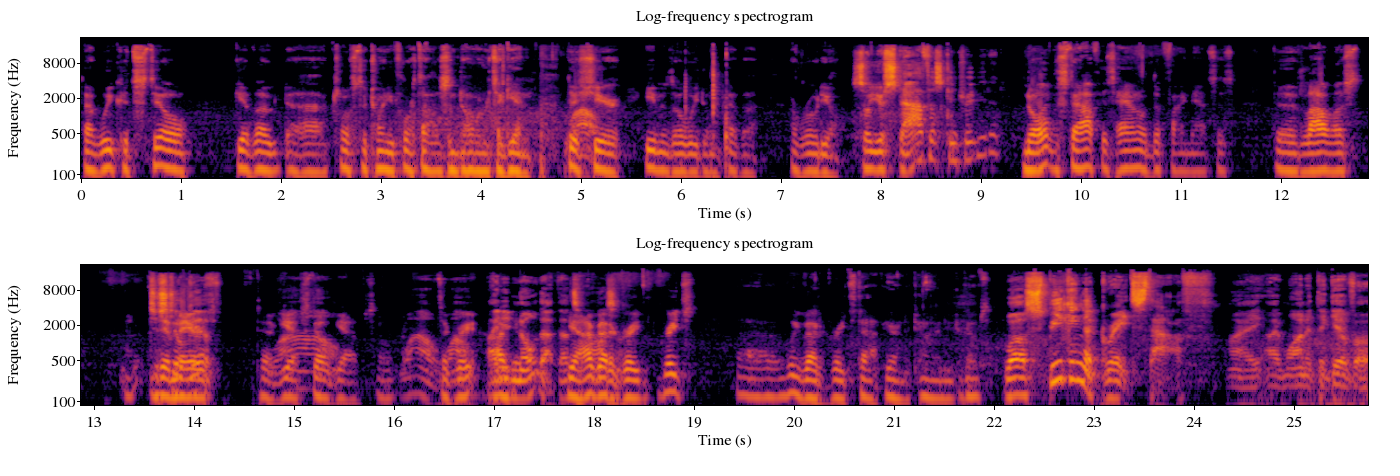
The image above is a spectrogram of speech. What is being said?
that we could still give out uh, close to twenty four thousand dollars again this Wow. year, even though we don't have a, a rodeo. So your staff has contributed No, the staff has handled the finances to allow us to the still give. to give, still Wow. give. So Wow, It's a wow. great- I I've- didn't know that. That's yeah, I've got a great, great. Uh, we've got a great staff here in the town of New Tecumseth. Well, speaking of great staff, I, I wanted to give a,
